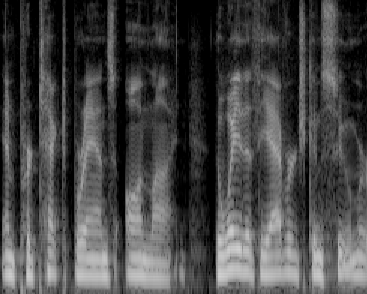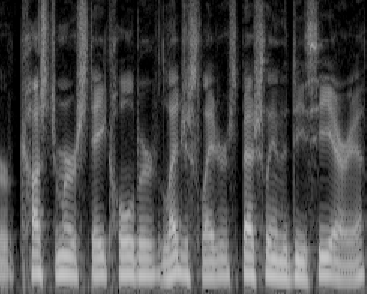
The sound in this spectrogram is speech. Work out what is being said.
and protect brands online. The way that the average consumer, customer, stakeholder, legislator, especially in the DC area,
